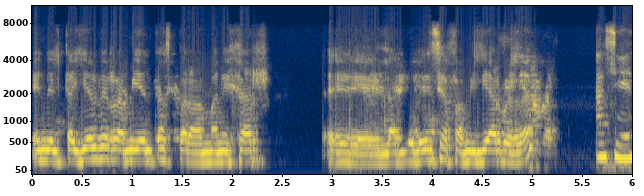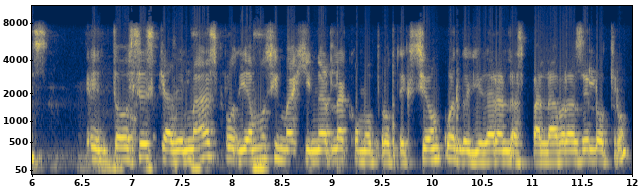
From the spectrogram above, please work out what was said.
en el taller de herramientas para manejar eh, la violencia familiar, ¿verdad? Así es. Entonces, que además podíamos imaginarla como protección cuando llegaran las palabras del otro.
